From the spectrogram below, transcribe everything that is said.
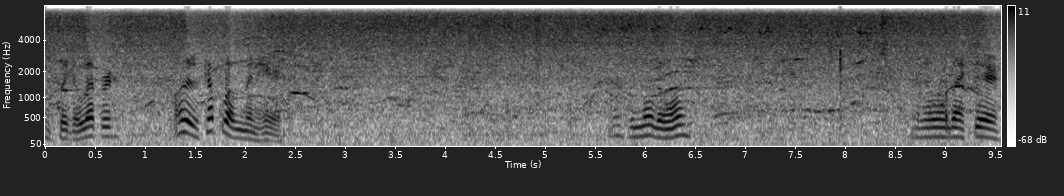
Looks like a leopard. Oh, there's a couple of them in here. There's another one. Another one back there.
